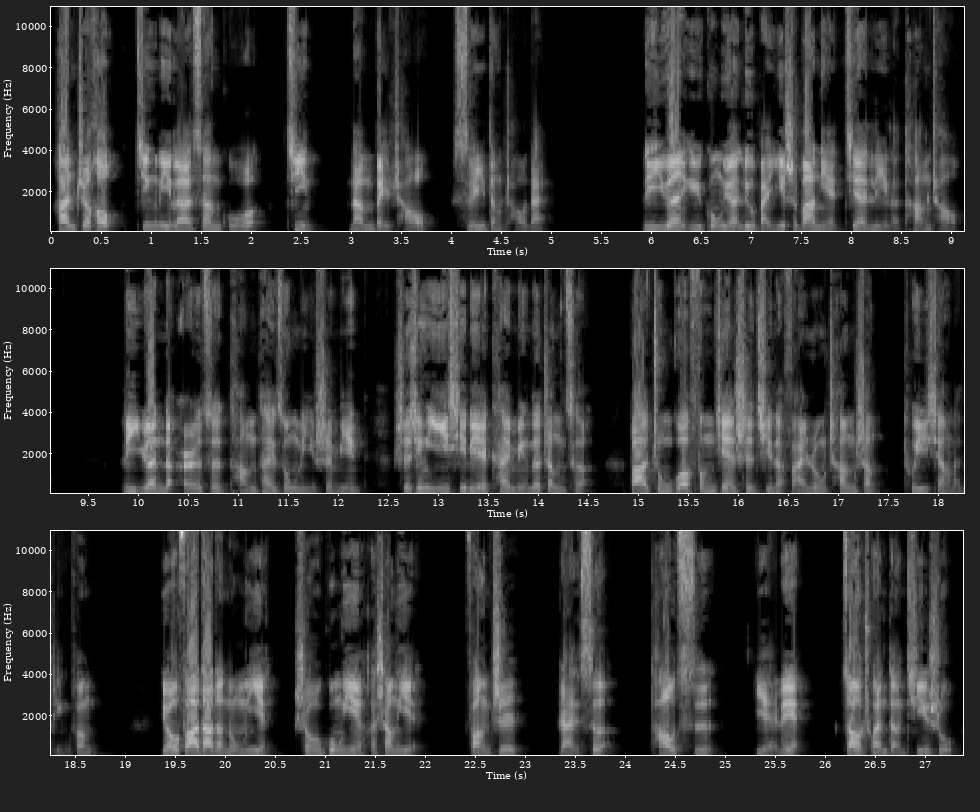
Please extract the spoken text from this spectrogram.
汉之后经历了三国、晋、南北朝、隋等朝代。李渊于公元六百一十八年建立了唐朝。李渊的儿子唐太宗李世民实行一系列开明的政策，把中国封建时期的繁荣昌盛推向了顶峰。有发达的农业、手工业和商业，纺织、染色、陶瓷、冶炼、造船等技术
